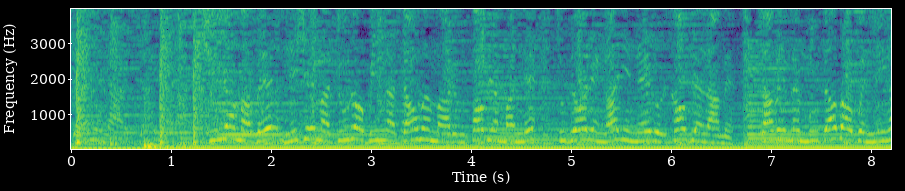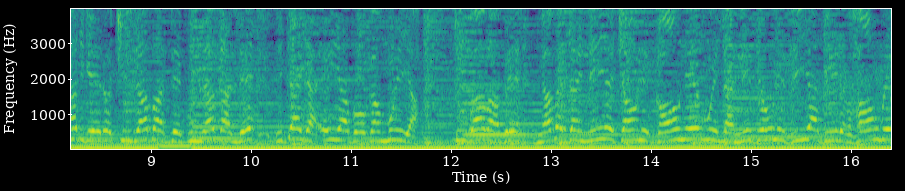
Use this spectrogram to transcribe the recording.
ရိုင်းရင်လာ ယူရမှာပဲနေရှိမှာတူတော့ပြီးငါတောင်းမဲ့မှာတော့ပေါက်ပြန်မှာနဲ့သူပြောတယ်ငါရင်ထဲကိုတစ်ခေါက်ပြန်လာမယ်ဒါပေမဲ့မူသားပါကွနေငါတကယ်တော့ချူသားပါတဲ့ကူများကလည်းဒီကြိုက်တာအိယာဘောကမွေးရသူပါပါပဲငါဘက်တိုင်းနေရဲ့ချောင်းနဲ့ခေါင်းနဲ့ဝေလာနေပြုံးနဲ့ဇီးရသေးတယ်ဟောင်းပဲ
